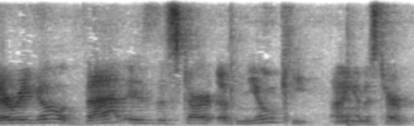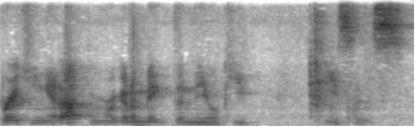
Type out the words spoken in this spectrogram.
There we go. That is the start of gnocchi. I'm going to start breaking it up and we're going to make the gnocchi pieces.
